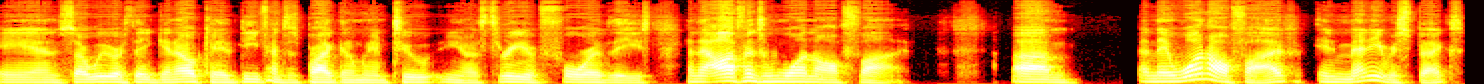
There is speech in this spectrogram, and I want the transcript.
And so we were thinking okay the defense is probably going to win two you know three or four of these and the offense won all five. Um, and they won all five in many respects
